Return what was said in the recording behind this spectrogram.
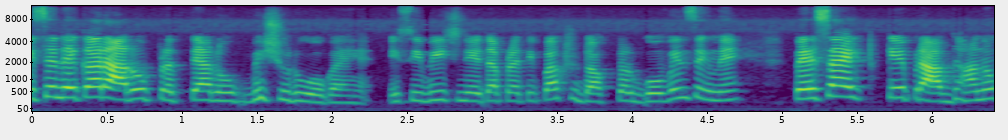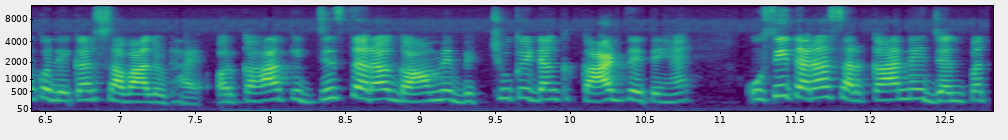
इसे लेकर आरोप प्रत्यारोप भी शुरू हो गए हैं। इसी बीच नेता प्रतिपक्ष डॉक्टर गोविंद सिंह ने पैसा एक्ट के प्रावधानों को लेकर सवाल उठाए और कहा कि जिस तरह गाँव में बिच्छू के डंक काट देते हैं, उसी तरह सरकार ने जनपद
